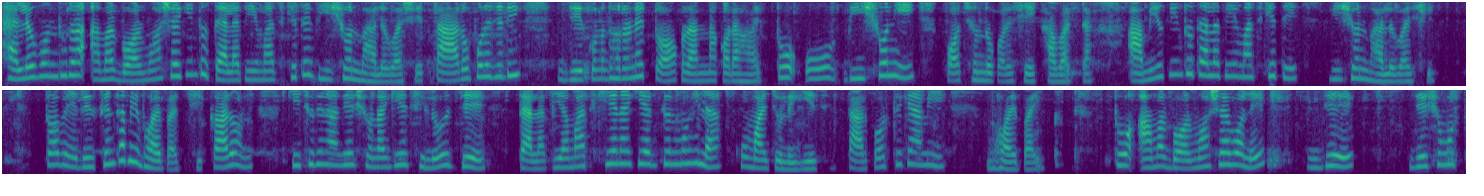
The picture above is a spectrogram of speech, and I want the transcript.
হ্যালো বন্ধুরা, আমার বরমহাশয় কিন্তু তেলাপিয়া মাছ খেতে ভীষণ ভালোবাসে। তার উপরে যদি যে কোনো ধরনের টক রান্না করা হয়, তো ও ভীষণই পছন্দ করে সেই খাবারটা। আমিও কিন্তু তেলাপিয়া মাছ খেতে ভীষণ ভালোবাসি। তবে রিসেন্ট আমি ভয় পাচ্ছি, কারণ কিছুদিন আগে শোনা গিয়েছিল যে তেলাপিয়া মাছ খেয়ে নাকি একজন মহিলা কোমায় চলে গিয়েছে। তারপর থেকে আমি ভয় পাই। তো আমার বরমহাশয় বলে যে যে সমস্ত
